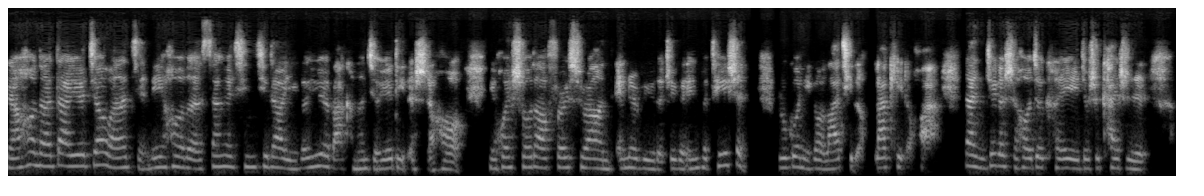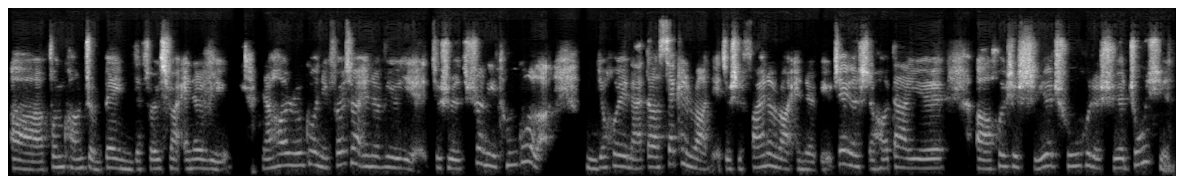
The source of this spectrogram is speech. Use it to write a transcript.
然后呢，大约交完了简历后的三个星期到一个月。对吧？可能九月底的时候，你会收到 first round interview 的这个 invitation。如果你够 lucky 的 lucky 的话，那你这个时候就可以就是开始呃疯狂准备你的 first round interview。然后如果你 first round interview 也就是顺利通过了，你就会拿到 second round，也就是 final round interview。这个时候大约呃会是十月初或者十月中旬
